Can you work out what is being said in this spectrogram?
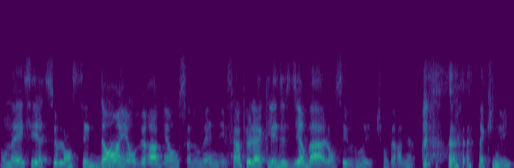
on a essayé de se lancer dedans et on verra bien où ça nous mène. Et c'est un peu la clé de se dire, bah, lancez-vous et puis on verra bien. on n'a qu'une vie.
